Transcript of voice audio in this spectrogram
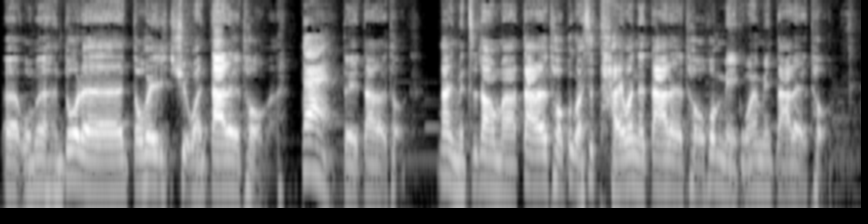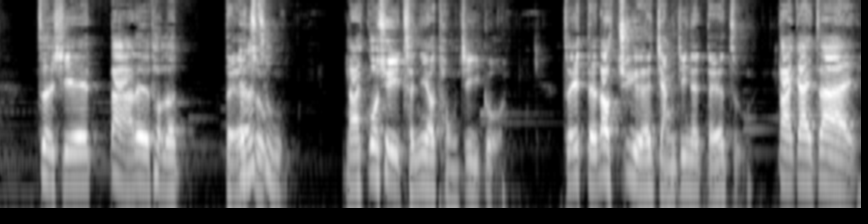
呃，我们很多人都会去玩大乐透嘛。对对，大乐透。那你们知道吗？大乐透，不管是台湾的大乐透或美国那边大乐透，这些大乐透的得主，那过去曾经有统计过，这些得到巨额奖金的得主，大概在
